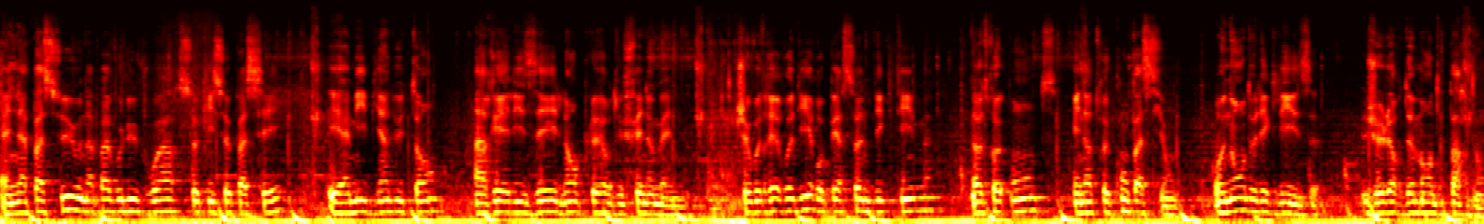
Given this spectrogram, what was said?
Elle n'a pas su ou n'a pas voulu voir ce qui se passait et a mis bien du temps à réaliser l'ampleur du phénomène. Je voudrais redire aux personnes victimes notre honte et notre compassion. Au nom de l'Église, je leur demande pardon.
